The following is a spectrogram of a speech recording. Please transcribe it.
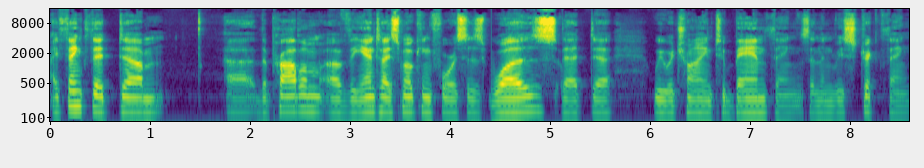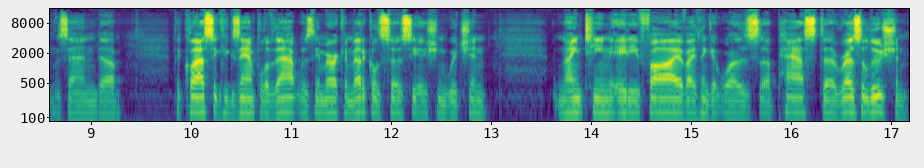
I think that um, uh, the problem of the anti smoking forces was that uh, we were trying to ban things and then restrict things. And uh, the classic example of that was the American Medical Association, which in 1985, I think it was, uh, passed a resolution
